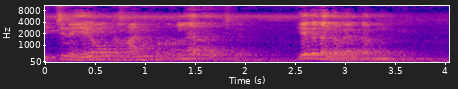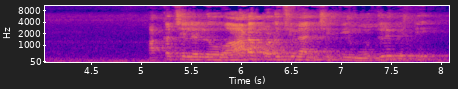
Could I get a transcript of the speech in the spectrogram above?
ఇచ్చిన ఏ ఒక్క హామీ కూడా నెరవేర్చలేదు. ఏ విధంగా వెళ్తారు ముందుకి? అక్క చెల్లెలు ఆడపడుచులు అని చెప్పి ముద్దులు పెట్టి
